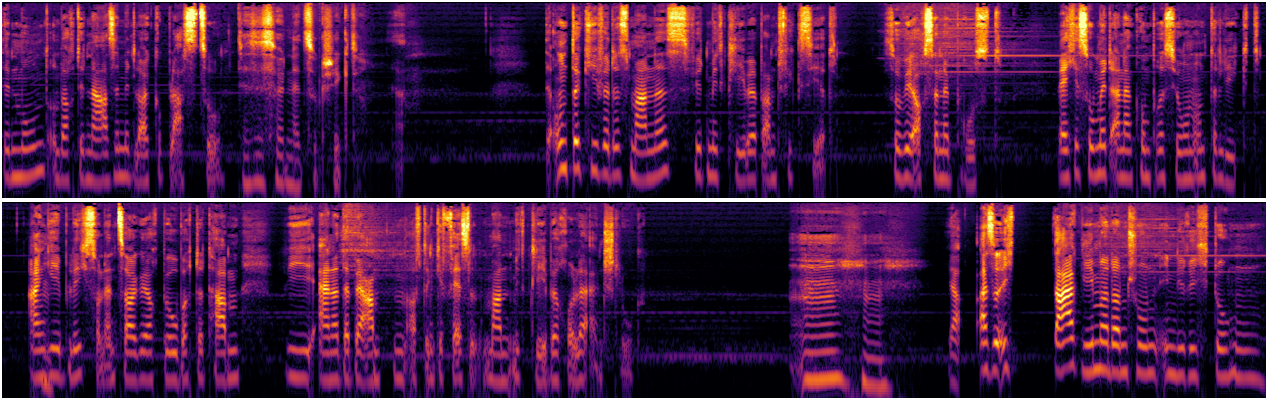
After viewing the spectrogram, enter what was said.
den Mund und auch die Nase mit Leukoplast zu. Das ist halt nicht so geschickt. Der Unterkiefer des Mannes wird mit Klebeband fixiert, sowie auch seine Brust, welche somit einer Kompression unterliegt. Angeblich soll ein Zeuge auch beobachtet haben, wie einer der Beamten auf den gefesselten Mann mit Kleberolle einschlug. Mhm. Ja, also ich, da gehen wir dann schon in die Richtung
